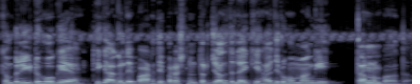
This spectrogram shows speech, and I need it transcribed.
ਕੰਪਲੀਟ ਹੋ ਗਿਆ ਠੀਕ ਹੈ, ਅਗਲੇ ਪਾਠ ਦੇ ਪ੍ਰਸ਼ਨ ਉੱਤਰ ਜਲਦ ਲੈ ਕੇ ਹਾਜ਼ਰ ਹੋਵਾਂਗੇ। ਧੰਨਵਾਦ।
